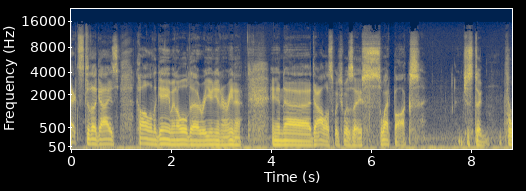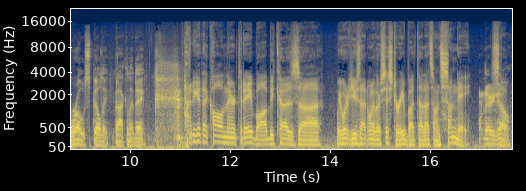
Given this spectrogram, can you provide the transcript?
next to the guys calling the game in old uh, Reunion Arena in uh, Dallas, which was a sweatbox. Just a gross building back in the day. How to get that call in there today, Bob? Because uh, we would have used that in Oilers history, but uh, that's on Sunday. There you so, go.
